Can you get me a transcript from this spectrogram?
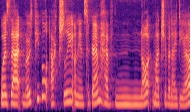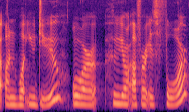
was that most people actually on Instagram have not much of an idea on what you do or who your offer is for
